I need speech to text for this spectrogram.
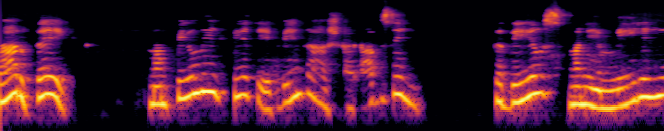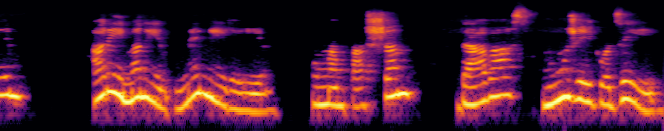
varu teikt, man pilnīgi pietiek vienkārši ar apziņu, ka Dievs maniem mīļajiem, arī maniem nemīļajiem un man pašam dāvās mūžīgo dzīvi.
